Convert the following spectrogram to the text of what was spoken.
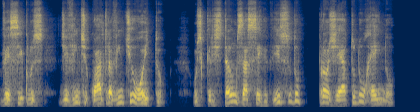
versículos de 24 a 28. Os cristãos a serviço do projeto do reino.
